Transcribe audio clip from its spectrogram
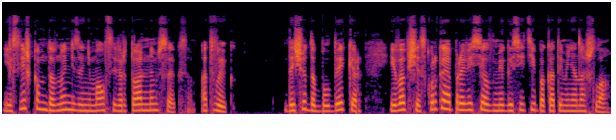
«Я слишком давно не занимался виртуальным сексом. Отвык. Да еще даблдекер. И вообще, сколько я провисел в мегасети, пока ты меня нашла?»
